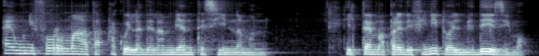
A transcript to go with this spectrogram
è uniformata a quella dell'ambiente Cinnamon. Il tema predefinito è il medesimo,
